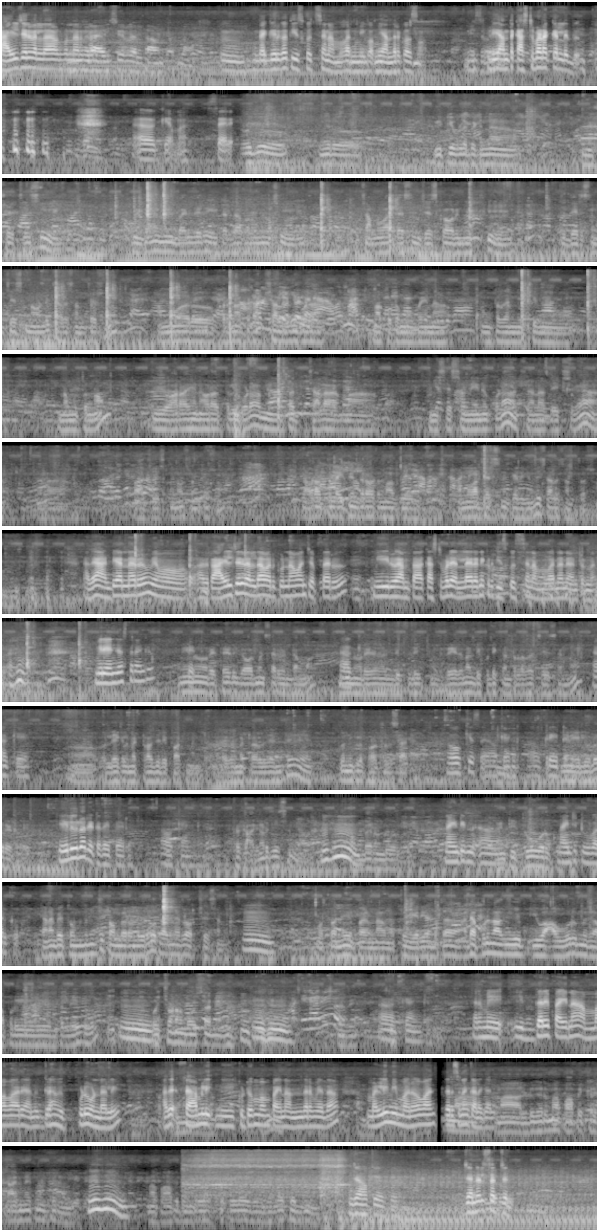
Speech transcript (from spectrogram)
రాయలచేరి వెళ్దాం అనుకున్నారు రాయలసీమ వెళ్దాం. దగ్గరగా తీసుకొచ్చాను అమ్మవారిని మీకు మీ అందరి కోసం. మీరు అంత కష్టపడక్కర్లేదు. ఓకే అమ్మా. సరే. రోజు మీరు యూట్యూబ్లో పెట్టిన మెసేజ్ చేసి వెంటనే మేము బయలుదేరి పెద్దాపురం నుంచి అమ్మవారి దర్శనం చేసుకోవాలని చెప్పి దర్శనం చేసుకున్నామండి. చాలా సంతోషం. అమ్మవారు కరుణా కటాక్షాలన్నీ కూడా మా కుటుంబం పైన ఉంటుందని చెప్పి మేము నమ్ముతున్నాం. ఈ వారాహి నవరాత్రులు కూడా మేము చాలా మా మిస్సెస్ నేను కూడా చాలా దీక్షగా బాగా చేసుకున్నాం. సంతోషం. నవరాత్రులు అయిపోయిన తర్వాత మాకు అమ్మవారి దర్శనం కలిగింది. చాలా సంతోషం అదే ఆంటీ అన్నారు మేము అది రాయలచేరి వెళ్దాం అనుకున్నాం అని చెప్పారు. మీరు అంత కష్టపడి వెళ్ళారని ఇక్కడ తీసుకొచ్చాను అమ్మవారిని అని అంటున్నాను. మీరు ఏం చేస్తారు అంకుల్? నేను రిటైర్డ్ గవర్నమెంట్ సర్వెంట్ అమ్మ. నేను డిప్యూటీ రీజనల్ డిప్యూటీ కంట్రోలర్గా చేశాను. Okay. Legal metrology department legal metrology అంటే క్లినికల్ ప్రవర్తన శాఖ. Okay sir okay great. నేను ఏలూరులో రిటైర్ అయిపోయాను. ఏలూరులో రిటైర్ అయిపోయారు. ఓకే. ఇక్కడ కాకినాడ వరకు. నైన్టీన్ నైంటీ టూ వరకు. నైంటీ టూ వరకు. ఎనభై తొమ్మిది నుంచి తొంభై రెండు వరకు కాకినాడలో వర్క్ చేశాను. మొత్తం అన్ని నాకు మొత్తం ఏరియా అంతా అంటే అప్పుడు నాకు ఆ ఊరు మీరు అప్పుడు ఇంత లేదు. వచ్చి ఉండను బహుశా నేను. Okay uncle. సరే మీ ఇద్దరి పైన అమ్మవారి అనుగ్రహం ఎప్పుడూ ఉండాలి. అదే ఫ్యామిలీ మీ కుటుంబం పైన అందరి మీద మళ్ళీ మీ మనోవాంఛ దర్శనం కలగాలి. మా అల్లుడు గారు మా పాప ఇక్కడ కాకినాడలో ఉంటారండి. మా పాప జనరల్ హాస్పిటల్లో general surgeon. Okay okay. General surgeon.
